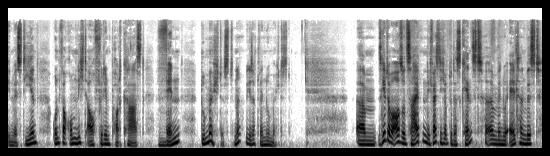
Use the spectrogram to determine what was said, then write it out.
investieren. Und warum nicht auch für den Podcast, wenn du möchtest. Ne? Wie gesagt, wenn du möchtest. Ähm, es gibt aber auch so Zeiten, ich weiß nicht, ob du das kennst, ähm, wenn du Eltern bist,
